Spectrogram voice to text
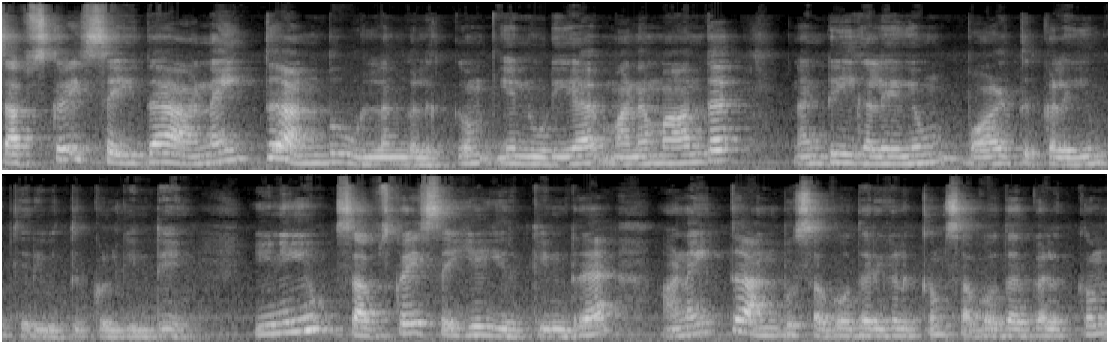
சப்ஸ்கிரைப் செய்த அனைத்து அன்பு உள்ளங்களுக்கும் என்னுடைய மனமார்ந்த நன்றிகளையும் வாழ்த்துக்களையும் தெரிவித்துக் கொள்கின்றேன். இனியும் சப்ஸ்கிரைப் செய்ய இருக்கின்ற அனைத்து அன்பு சகோதரிகளுக்கும் சகோதரர்களுக்கும்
